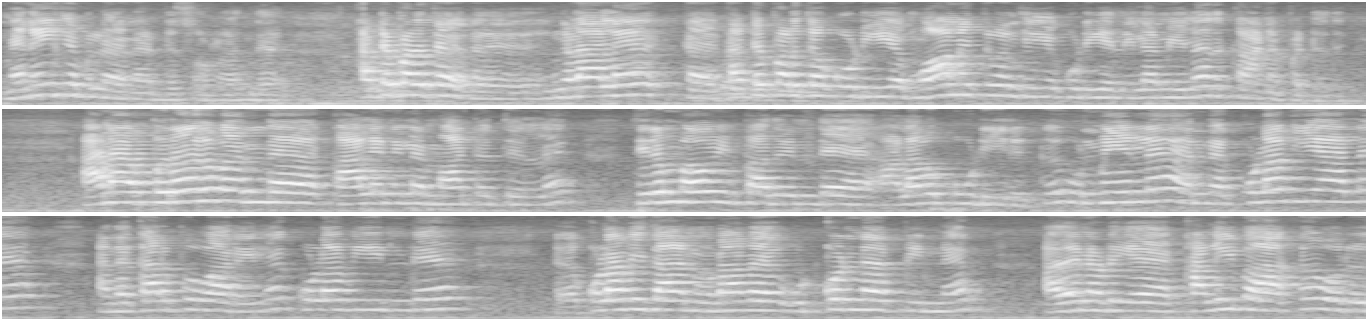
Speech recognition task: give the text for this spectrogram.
மேனேஜபிள் என்று சொல்கிறேன் அந்த கட்டுப்படுத்த எங்களால் க கட்டுப்படுத்தக்கூடிய முகாமைத்துவம் செய்யக்கூடிய நிலைமையில் அது காணப்பட்டது. ஆனால் பிறகு வந்த காலநிலை மாற்றத்தில் திரும்பவும் இப்போ அது இந்த அளவு கூடியிருக்கு உண்மையில் அந்த குளவியால் அந்த கருப்பு வாரையில் குளவியின் குளவிதான் உணவை உட்கொண்ட பின்னர் அதனுடைய கழிவாக ஒரு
